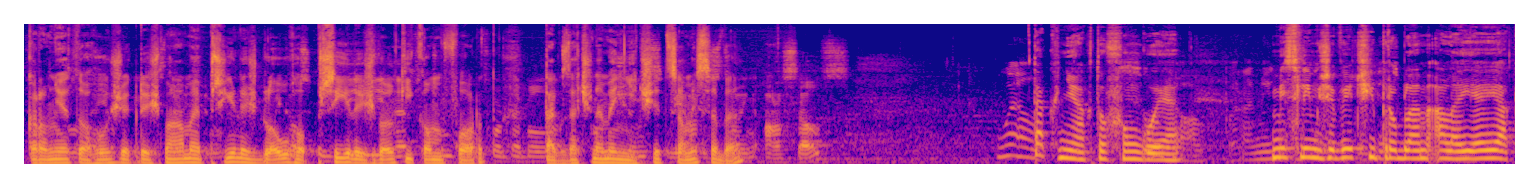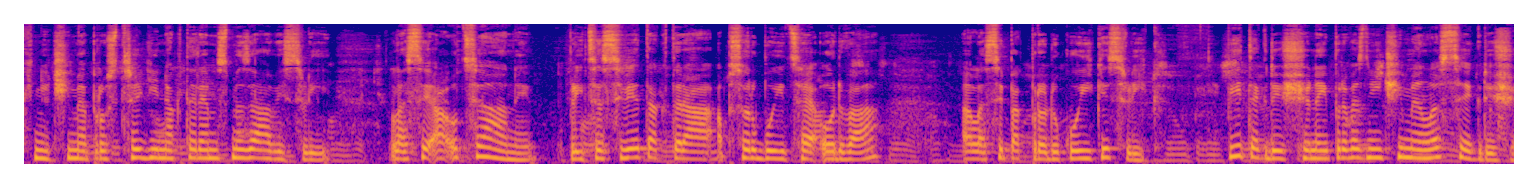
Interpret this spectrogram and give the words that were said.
kromě toho, že když máme příliš dlouho příliš velký komfort, tak začneme ničit sami sebe? Tak nějak to funguje. Myslím, že větší problém ale je, jak ničíme prostředí, na kterém jsme závislí. Lesy a oceány, plíce světa, která absorbují CO2, a lesy pak produkují kyslík. Víte, když nejprve zničíme lesy, když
